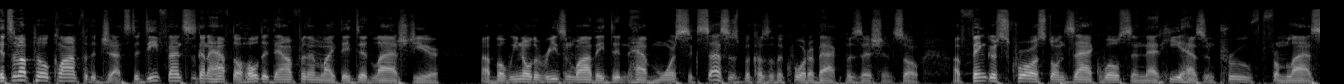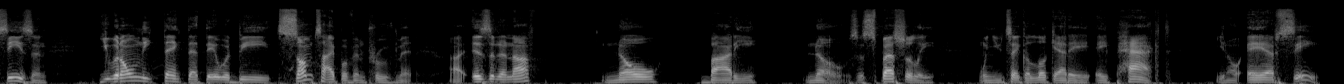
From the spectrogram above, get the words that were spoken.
It's an uphill climb for the Jets. The defense is going to have to hold it down for them like they did last year. Uh, but we know the reason why they didn't have more success is because of the quarterback position. So, uh, fingers crossed on Zach Wilson that he has improved from last season. You would only think that there would be some type of improvement. Uh, is it enough? Nobody knows, especially when you take a look at a, a packed, you know, AFC.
